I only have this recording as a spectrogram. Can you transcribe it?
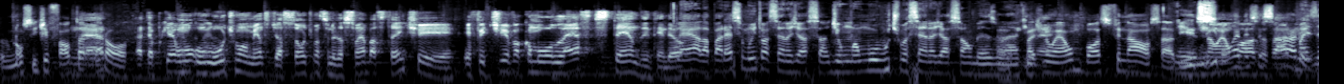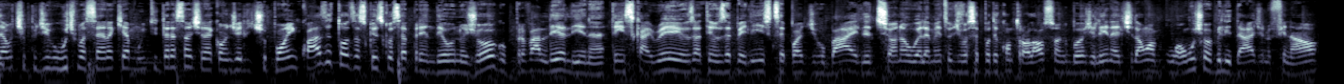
Eu não senti falta né? at all. Até porque o, o último momento de ação, a última cena de ação é bastante efetiva como o Last Stand, entendeu? É, ela parece muito a cena de ação, de uma, uma última cena de ação mesmo, né? que- Mas não é um boss final, sabe? Isso. E Não é um boss, necessário. Mas é o tipo de última cena que é muito interessante, né? Que é onde ele te põe quase todas as coisas que você aprendeu no jogo pra valer ali, né? Tem Skyrails, né? tem os Zeppelins que você pode derrubar, ele adiciona o elemento de você poder controlar o Songbird ali, né? Ele te dá uma, uma última habilidade no final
